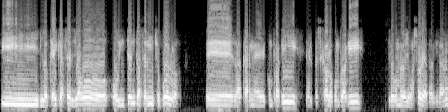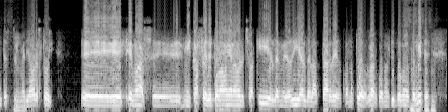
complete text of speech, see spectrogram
Y lo que hay que hacer, yo hago o intento hacer mucho pueblo. Eh, la carne compro aquí, el pescado lo compro aquí, y luego me lo llevo a Soria tranquilamente. Estoy, media hora estoy. Eh, ¿Qué más? Eh, mi café de por la mañana me lo he hecho aquí, el del mediodía, el de la tarde, cuando puedo, claro, cuando el tiempo me lo permite.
